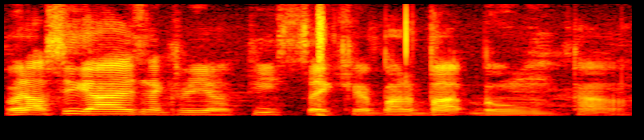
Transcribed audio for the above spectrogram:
But I'll see you guys next video. Peace. Take care. Bada bop boom pow.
